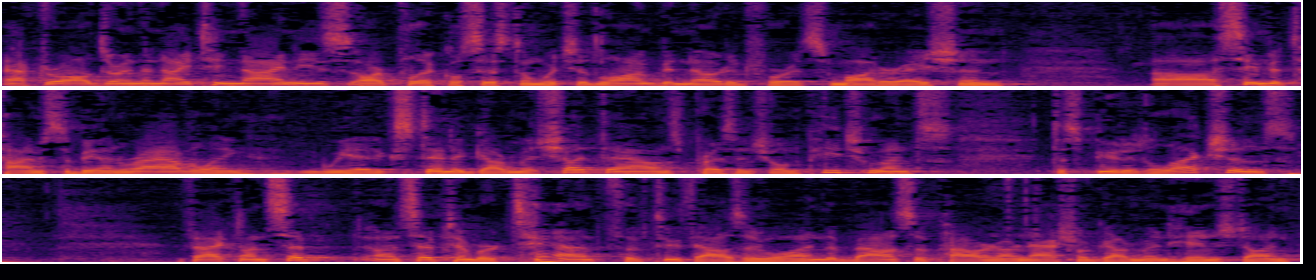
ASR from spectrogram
After all, during the 1990s, our political system, which had long been noted for its moderation, seemed at times to be unraveling. We had extended government shutdowns, presidential impeachments, disputed elections. In fact, on, sep- on September 10th of 2001, the balance of power in our national government hinged on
